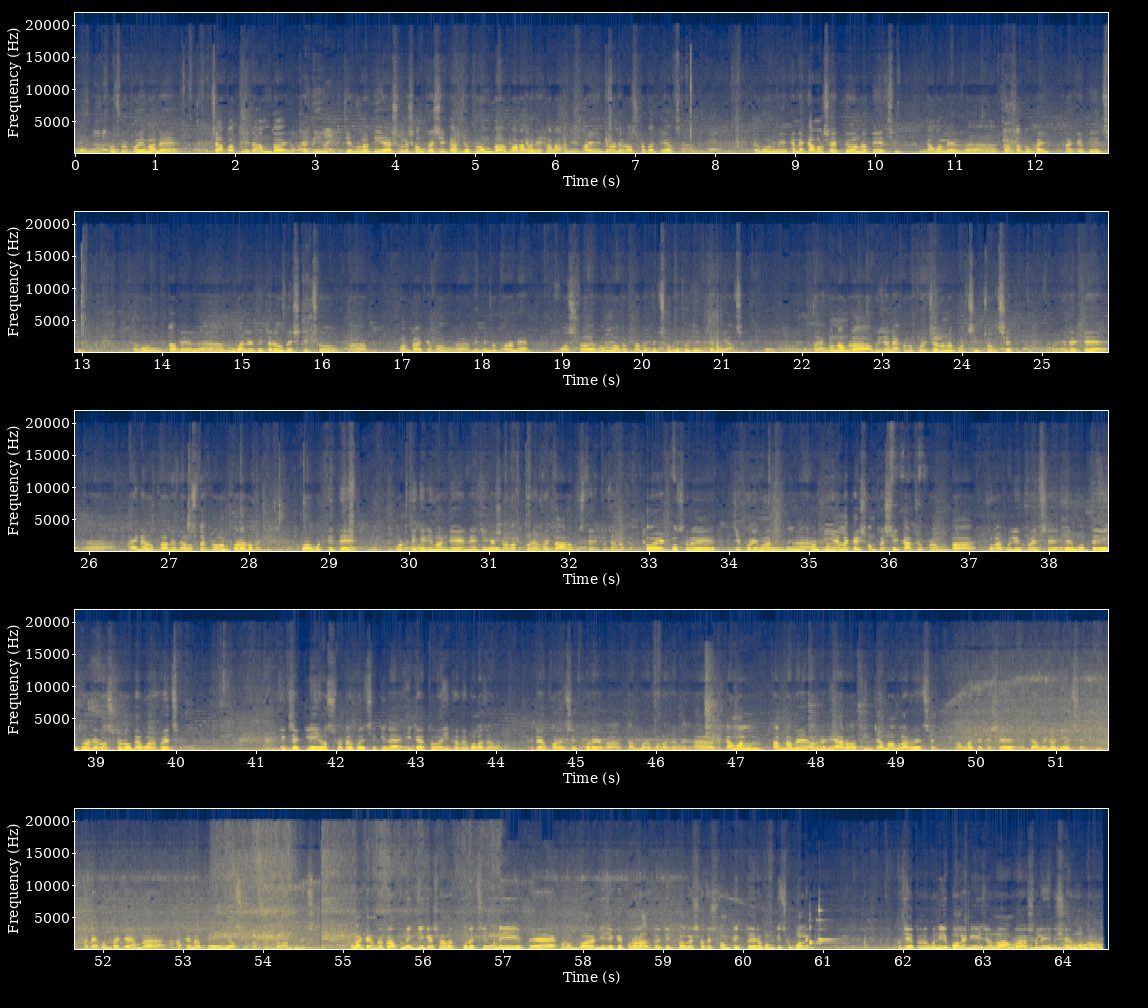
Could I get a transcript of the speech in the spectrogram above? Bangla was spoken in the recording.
এবং প্রচুর পরিমাণে চাপাতি, রামদা ইত্যাদি যেগুলো দিয়ে আসলে সন্ত্রাসী কার্যক্রম বা মারামারি, হানাহানি হয়, এই ধরনের অস্ত্রপাতি আছে। এবং এখানে কামাল সাহেবকেও আমরা পেয়েছি। কামালের চাচাতো ভাই তাকে পেয়েছি এবং তাদের মোবাইলের ভিতরেও বেশ কিছু কন্ট্রাক্ট এবং বিভিন্ন ধরনের অস্ত্র এবং মাদক মাদকের ছবি টবি ইত্যাদি আছে। তো এখন আমরা অভিযান এখনও পরিচালনা করছি, চলছে। এদেরকে আইনানুগভাবে ব্যবস্থা গ্রহণ করা হবে। পরবর্তীতে কোর্ট থেকে রিমান্ডে এনে জিজ্ঞাসাবাদ করে হয়তো আরও বিস্তারিত জানা যাবে। তো এক বছরে যে পরিমাণ এই এলাকায় সন্ত্রাসী কার্যক্রম বা গোলাগুলি হয়েছে, এর মধ্যে এই ধরনের অস্ত্রেরও ব্যবহার হয়েছে। এক্স্যাক্টলি এই অস্ত্রটা হয়েছে কিনা, এটা তো এইভাবে বলা যাবে না। এটা ফরেন্সিক করে বা তারপরে বলা যাবে। আর কামাল তার নামে অলরেডি আরও তিনটা মামলা রয়েছে। মামলা থেকে সে জামিনও নিয়েছে। বাট এখন তাকে আমরা হাতে নাতে এই অস্ত্রশস্ত্র সহ ধরেছি। ওনাকে আমরা প্রাথমিক জিজ্ঞাসাবাদ করেছি। উনি এখনও নিজেকে কোনো রাজনৈতিক দলের সাথে সম্পৃক্ত এরকম কিছু বলেনি। যেহেতু উনি বলেনি, এই জন্য আমরা আসলে এই বিষয়ে মন্তব্য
